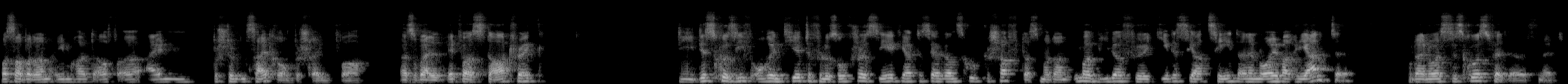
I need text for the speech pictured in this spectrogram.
was aber dann eben halt auf äh, einen bestimmten Zeitraum beschränkt war. Also weil etwa Star Trek, die diskursiv orientierte philosophische Serie, die hat es ja ganz gut geschafft, dass man dann immer wieder für jedes Jahrzehnt eine neue Variante und ein neues Diskursfeld eröffnet.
